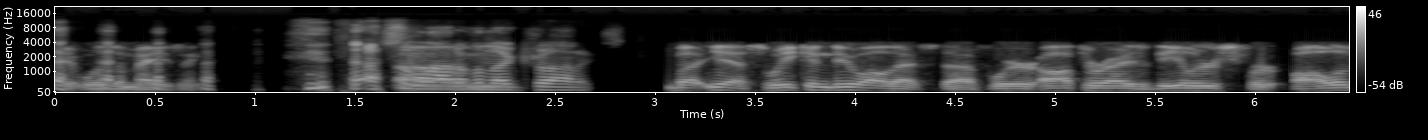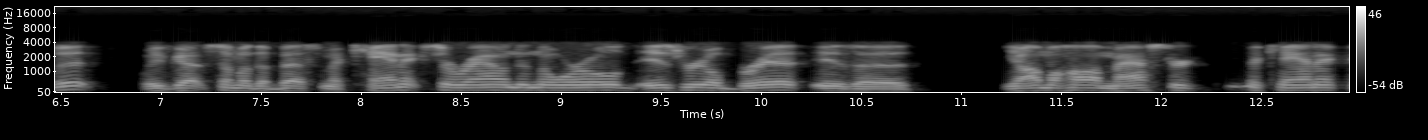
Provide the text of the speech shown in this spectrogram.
It was amazing. That's a lot um, of electronics. But yes, we can do all that stuff. We're authorized dealers for all of it. We've got some of the best mechanics around in the world. Israel Britt is a Yamaha master mechanic.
